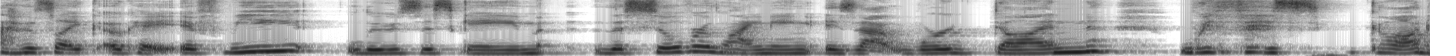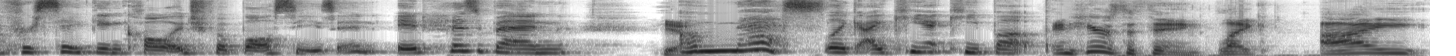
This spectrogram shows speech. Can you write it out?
I was like, okay, if we lose this game, the silver lining is that we're done with this godforsaken college football season. It has been yeah. a mess. Like, I can't keep up. And here's the thing like, I.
